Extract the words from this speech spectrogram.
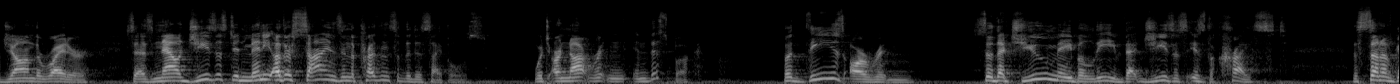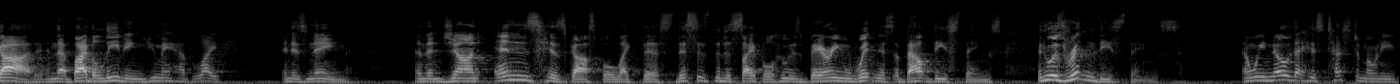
John, the writer, says, Now Jesus did many other signs in the presence of the disciples, which are not written in this book, but these are written so that you may believe that Jesus is the Christ the Son of God, and that by believing you may have life in his name. And then John ends his gospel like this This is the disciple who is bearing witness about these things and who has written these things. And we know that his testimony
